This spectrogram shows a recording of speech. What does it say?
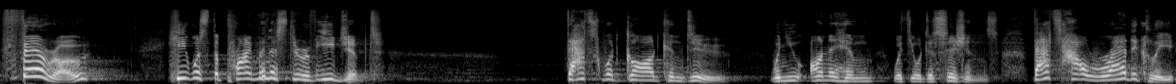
Pharaoh, he was the prime minister of Egypt. That's what God can do when you honor Him with your decisions. That's how radically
